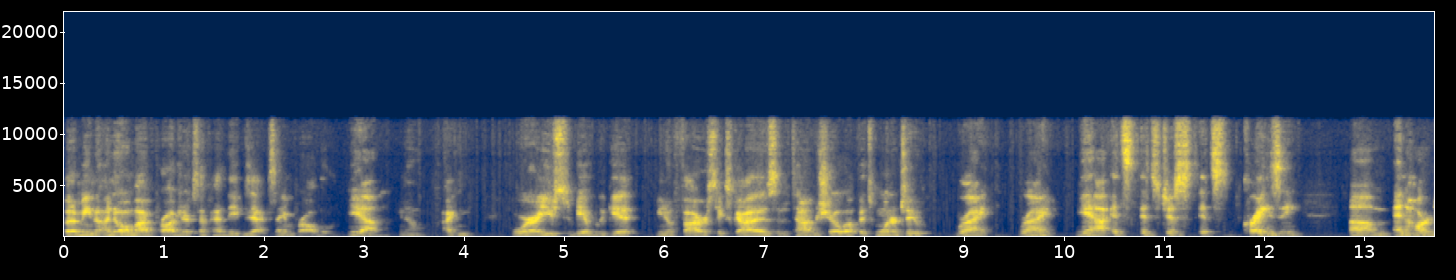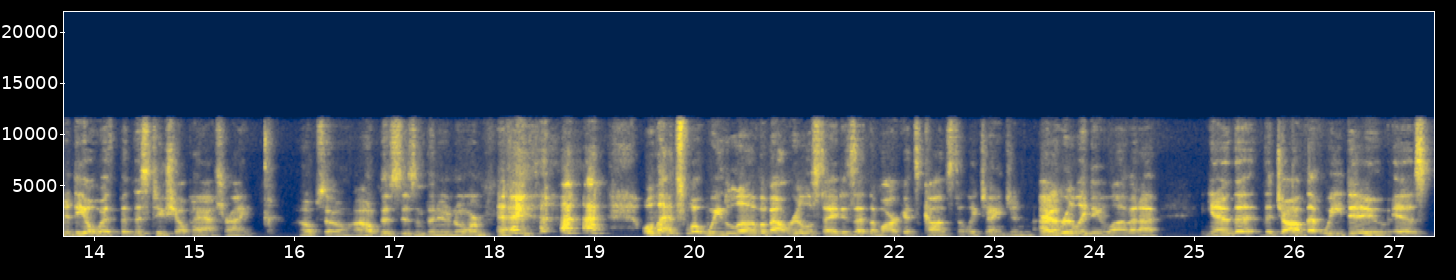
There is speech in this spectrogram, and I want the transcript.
but I mean, I know on my projects I've had the exact same problem. yeah You know, I can where I used to be able to get you know five or six guys at a time to show up. It's one or two. Right, right. Yeah, it's it's just it's crazy. um, and hard to deal with, but this too shall pass, right? I hope so. I hope this isn't the new norm. well, that's what we love about real estate is that the market's constantly changing. I really do love it. I, you know, the the job that we do is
